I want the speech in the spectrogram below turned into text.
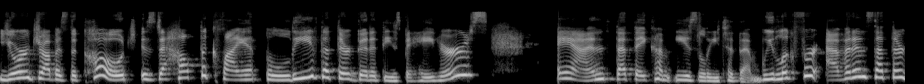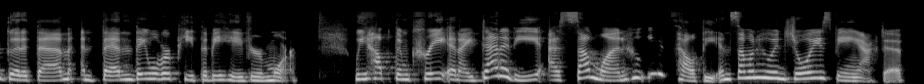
Your job as the coach is to help the client believe that they're good at these behaviors and that they come easily to them. We look for evidence that they're good at them, and then they will repeat the behavior more. We help them create an identity as someone who eats healthy and someone who enjoys being active.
